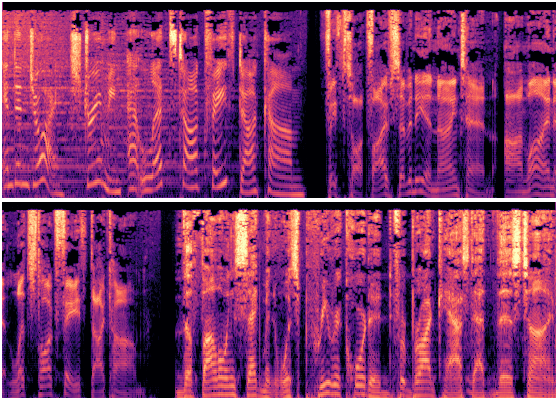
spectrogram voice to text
and enjoy streaming at letstalkfaith.com. Faith Talk 570 and 910. Online at letstalkfaith.com. The following segment was pre recorded for broadcast at this time.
